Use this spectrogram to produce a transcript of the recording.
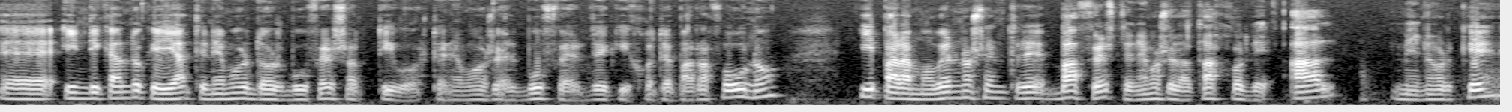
eh, indicando que ya tenemos dos buffers activos. Tenemos el buffer de Quijote párrafo 1 y para movernos entre buffers tenemos el atajo de al menor que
